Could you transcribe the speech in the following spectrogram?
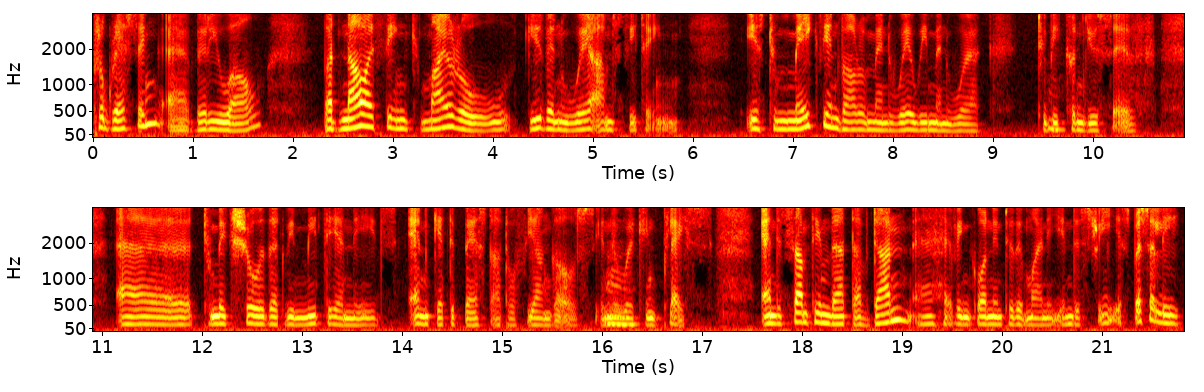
progressing uh, very well. But now I think my role, given where I'm sitting, is to make the environment where women work to be conducive, uh, to make sure that we meet their needs and get the best out of young girls in the working place. And it's something that I've done, uh, having gone into the mining industry, especially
